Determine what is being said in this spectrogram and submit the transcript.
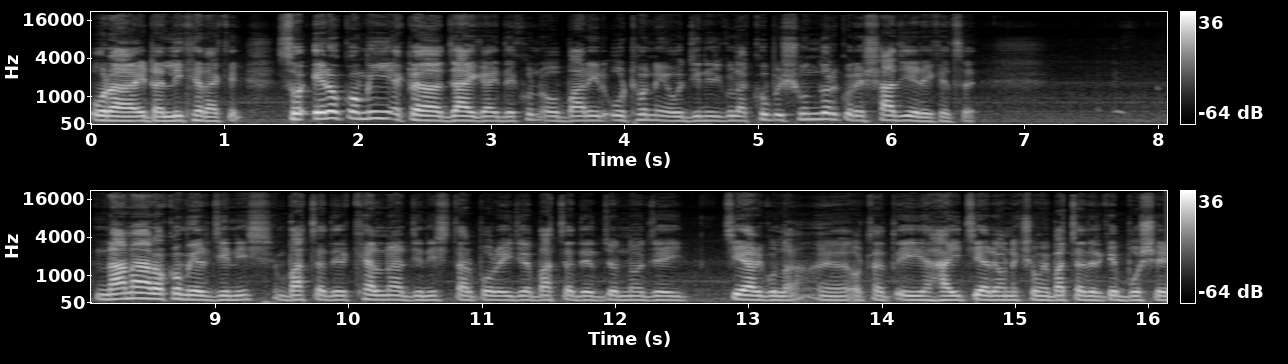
ওরা এটা লিখে রাখে। সো এরকমই একটা জায়গায় দেখুন, ও বাড়ির উঠোনে ও জিনিসগুলো খুব সুন্দর করে সাজিয়ে রেখেছে। নানা রকমের জিনিস, বাচ্চাদের খেলনার জিনিস, তারপর এই যে বাচ্চাদের জন্য যেই চেয়ারগুলা অর্থাৎ এই হাই চেয়ারে অনেক সময় বাচ্চাদেরকে বসে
